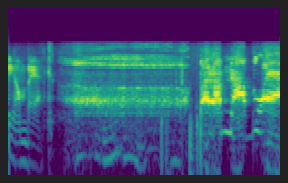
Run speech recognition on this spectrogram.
Hey, I'm back. But I'm not black!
